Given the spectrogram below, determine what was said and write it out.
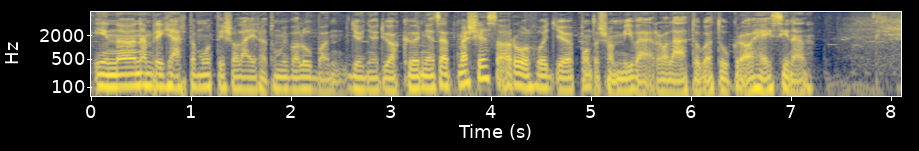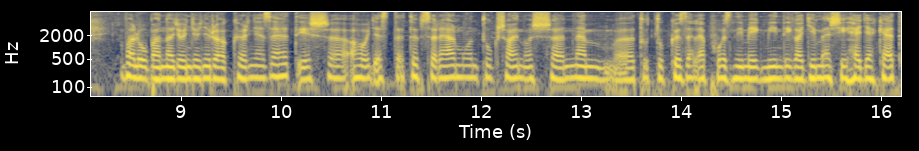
Én nemrég jártam ott, és aláírhatom, hogy valóban gyönyörű a környezet. Mesélsz arról, hogy pontosan mi vár a látogatókra a helyszínen? Valóban nagyon gyönyörű a környezet, és ahogy ezt többször elmondtuk, sajnos nem tudtuk közelebb hozni még mindig a gyimesi hegyeket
